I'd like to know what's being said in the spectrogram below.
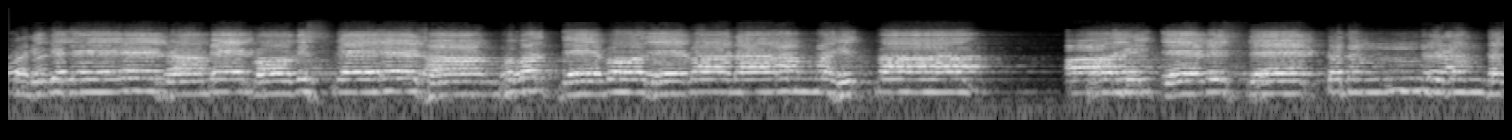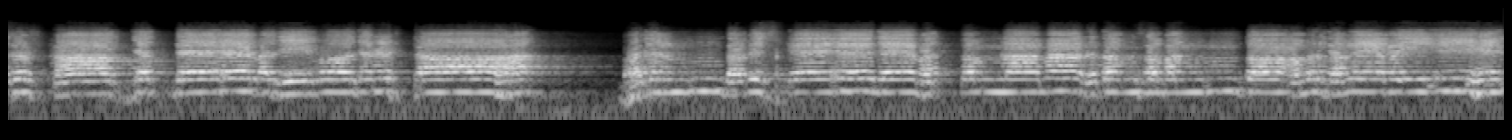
परिजलेषामेको विश्वेषाम् भुवद्देवो देवानाम् महित्वा आदित्ये विश्वे कृतम् दृढन्तसुष्टाद्यद्देव जीवो जनिष्ठाः। भजन्त विश्वे देवत्वम् नाम ऋतम् समन्तो अमृतमेवैः।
